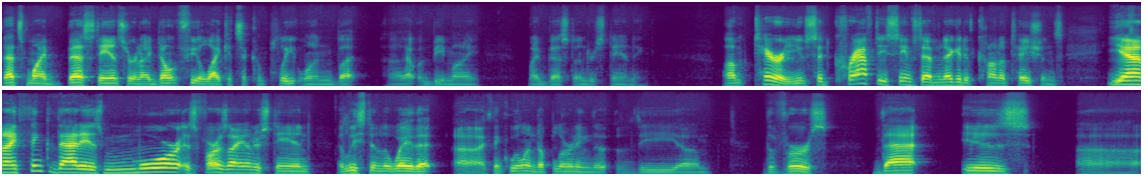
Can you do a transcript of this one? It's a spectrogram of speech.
that's my best answer, and I don't feel like it's a complete one, but uh, that would be my my best understanding. Um, Terry, you've said crafty seems to have negative connotations. Yeah, and I think that is more, as far as I understand, at least in the way that uh, I think we'll end up learning the the um, the verse. That is uh,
